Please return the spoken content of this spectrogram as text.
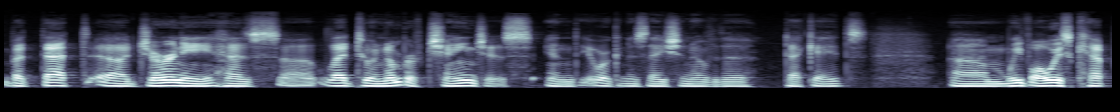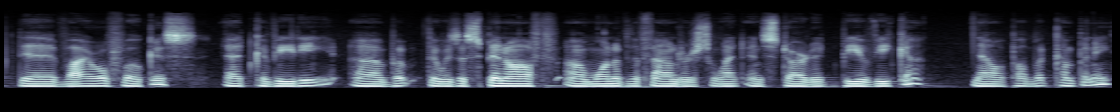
but that uh, journey has uh, led to a number of changes in the organization over the decades. Um, we've always kept the viral focus at Cavidi, uh, but there was a spinoff. Uh, one of the founders went and started Biovica, now a public company,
